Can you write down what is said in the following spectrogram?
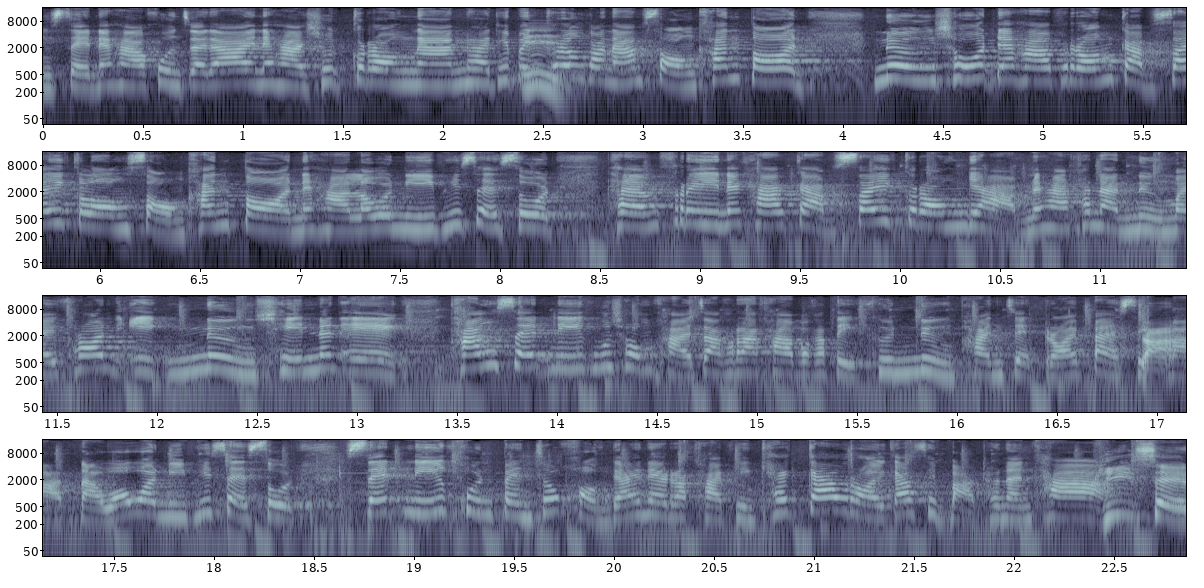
1เซตนะคะคุณจะได้นะคะชุดกรองน้ำนะคะที่เป็นอืมเครื่องกรองน้ำ2ขั้นตอน 1 ชุดนะคะ พร้อมกับไส้กรอง 2 ขั้นตอนนะคะ แล้ววันนี้พิเศษสุดแถมฟรีนะคะกับไส้กรองหยาบนะคะ ขนาด 1 ไมครอนอีก 1 ชิ้นนั่นเอง ทั้งเซตนี้คุณผู้ชมขาจากราคาปกติคือ 1,780จ้ะบาท แต่ว่าวันนี้พิเศษสุด เซตนี้คุณเป็นเจ้าของได้ในราคาเพียงแค่ 990 บาทเท่านั้นค่ะ พิเศษ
